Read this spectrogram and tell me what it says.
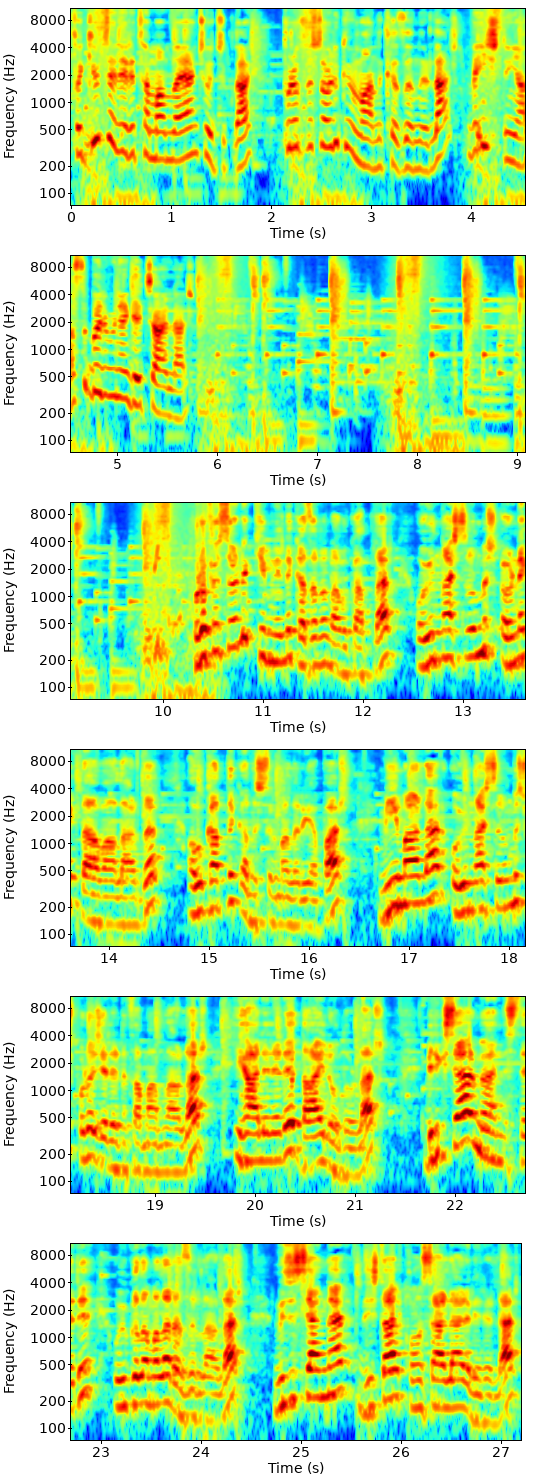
Fakülteleri tamamlayan çocuklar profesörlük ünvanı kazanırlar ve iş dünyası bölümüne geçerler. Profesörlük kimliğini kazanan avukatlar oyunlaştırılmış örnek davalarda avukatlık alıştırmaları yapar. Mimarlar oyunlaştırılmış projelerini tamamlarlar, ihalelere dahil olurlar. Bilgisayar mühendisleri uygulamalar hazırlarlar. Müzisyenler dijital konserler verirler.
